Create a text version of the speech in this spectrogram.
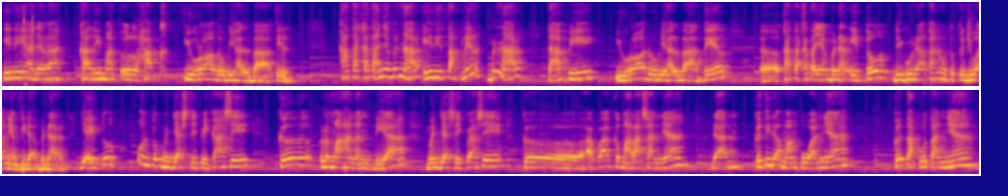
Ini adalah kalimatul haq yuradu bihal batil. Kata-katanya benar, ini takdir benar, tapi yuradu bihal batil eh, kata-kata yang benar itu digunakan untuk tujuan yang tidak benar yaitu untuk menjustifikasi kelemahan dia menjustifikasi ke apa kemalasannya dan ketidakmampuannya ketakutannya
